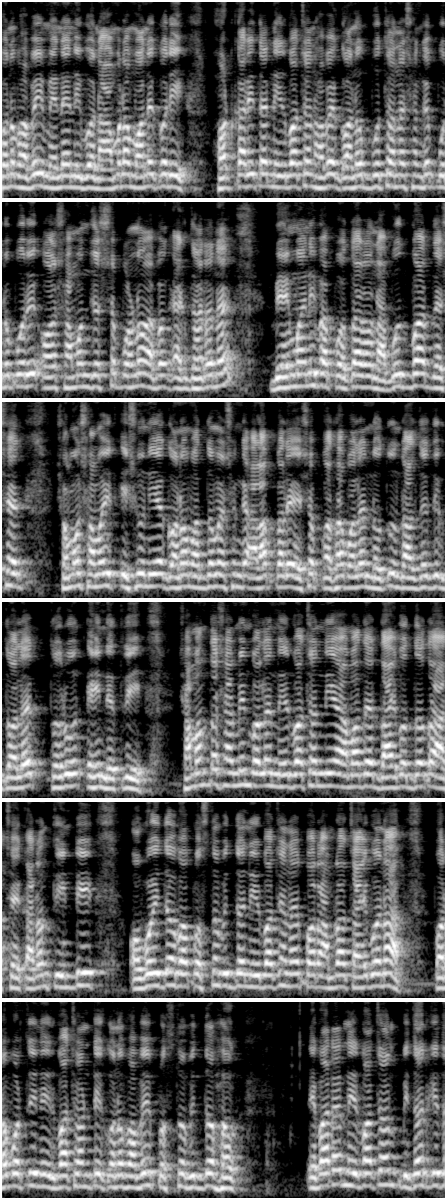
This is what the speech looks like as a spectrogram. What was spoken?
কোনোভাবেই মেনে নিব না। আমরা মনে করি হটকারিতার নির্বাচন হবে গণভ্যুত্থানের সঙ্গে পুরোপুরি অসামঞ্জস্যপূর্ণ এবং এক ধরনের বেইমানি বা প্রতারণা। বুধবার দেশের সমসাময়িক ইস্যু নিয়ে গণমাধ্যমের সঙ্গে আলাপ করে, এসব কথা বলেন নতুন রাজনৈতিক দলের তরুণ এই নেত্রী। সামান্তা শারমিন বলেন, নির্বাচন নিয়ে আমাদের দায়বদ্ধতা আছে, কারণ তিনটি অবৈধ বা প্রশ্নবিদ্ধ নির্বাচনের পর আমরা চাইব না, পরবর্তী নির্বাচনটি কোনোভাবেই প্রশ্নবিদ্ধ হোক। এবারের নির্বাচন বিতর্কিত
